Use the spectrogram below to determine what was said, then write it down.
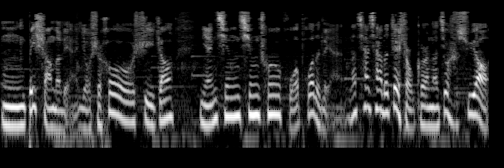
嗯悲伤的脸，有时候是一张年轻、青春、活泼的脸。那恰恰的这首歌呢，就是需要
